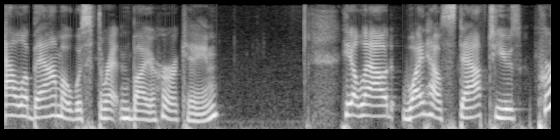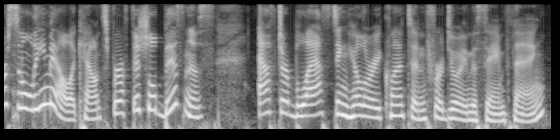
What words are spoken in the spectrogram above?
Alabama was threatened by a hurricane. He allowed White House staff to use personal email accounts for official business after blasting Hillary Clinton for doing the same thing.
